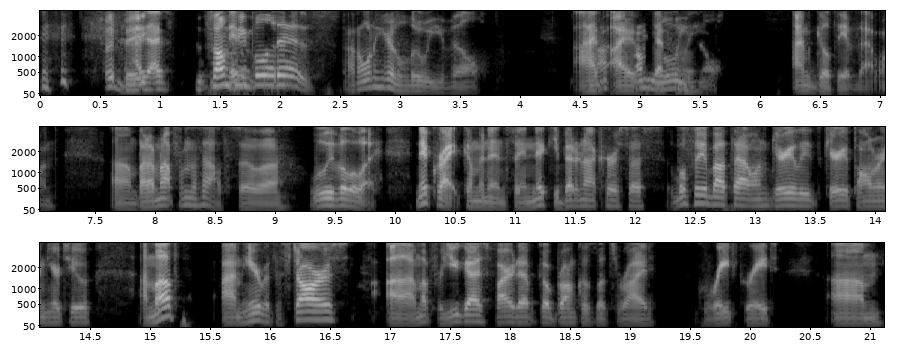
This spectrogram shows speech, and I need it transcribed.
Could be. I, Some people it is. I don't want to hear Louisville. I'm, not I definitely, Louisville. I'm guilty of that one. Um, but I'm not from the South, so uh, Louisville away. Nick Wright coming in saying, Nick, you better not curse us. We'll see about that one. Gary Lee, Gary Palmer in here too. I'm up. I'm here with the stars. Uh, I'm up for you guys. Fired up. Go Broncos. Let's ride. Great, great. Um,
